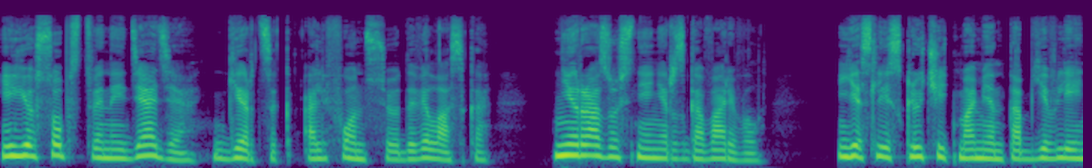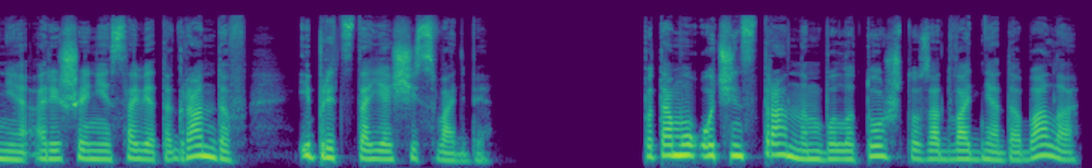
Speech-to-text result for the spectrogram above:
ее собственный дядя, герцог Альфонсио де Веласко, ни разу с ней не разговаривал, если исключить момент объявления о решении Совета Грандов и предстоящей свадьбе. Потому очень странным было то, что за два дня до бала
